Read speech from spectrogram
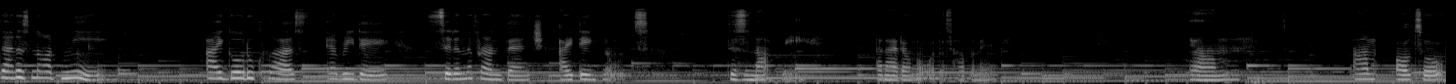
That is not me. I go to class every day, sit in the front bench, I take notes. This is not me, and I don't know what is happening. Um, I'm also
